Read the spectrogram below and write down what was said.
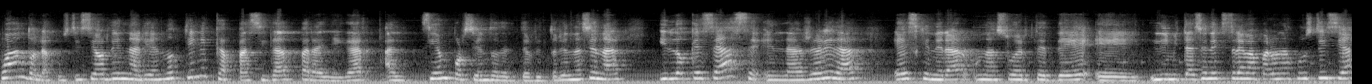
cuando la justicia ordinaria no tiene capacidad para llegar al 100% del territorio nacional y lo que se hace en la realidad es generar una suerte de eh, limitación extrema para una justicia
